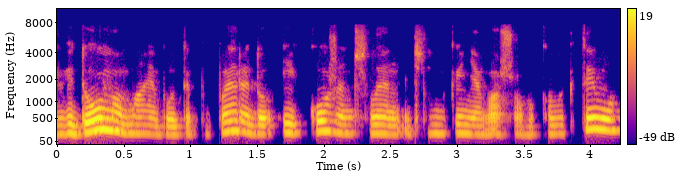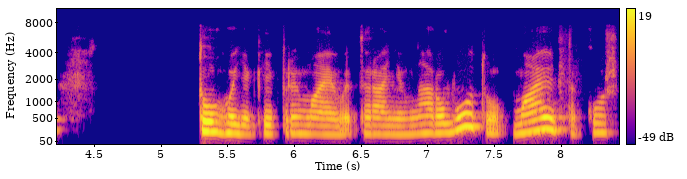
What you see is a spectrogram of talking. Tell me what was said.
відома, має бути попереду, і кожен член і членкиня вашого колективу, того, який приймає ветеранів на роботу, мають також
